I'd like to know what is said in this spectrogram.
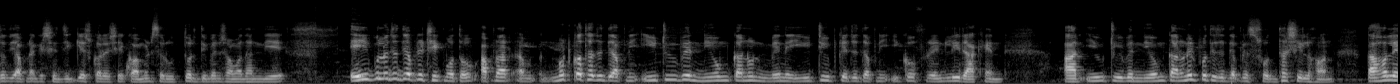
যদি আপনাকে সে জিজ্ঞেস করে, সেই কমেন্টসের উত্তর দিবেন সমাধান নিয়ে। এইগুলো যদি আপনি ঠিক মতো আপনার মোট কথা যদি আপনি ইউটিউবের নিয়মকানুন মেনে ইউটিউবকে যদি আপনি ইকো ফ্রেন্ডলি রাখেন আর ইউটিউবের নিয়ম কানুনের প্রতি যদি আপনি শ্রদ্ধাশীল হন, তাহলে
